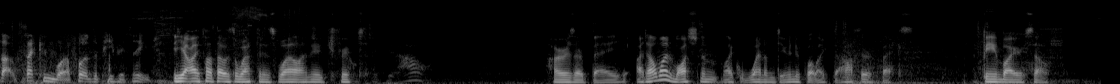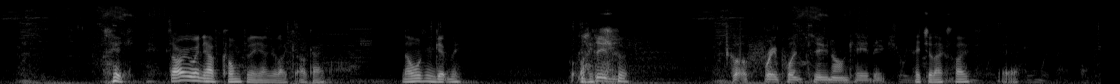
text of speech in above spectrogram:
that second one, I thought it was a PPSH. Yeah, I thought that was a weapon as well. I nearly tripped. Horrors are bay. I don't mind watching them like when I'm doing it, but like the after effects, being by yourself. Like, it's alright when you have company and you're like, okay, no one can get me. But like, dude- got a 3.2 non-KD. Make sure you HLX hype, yeah. came with that, okay?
